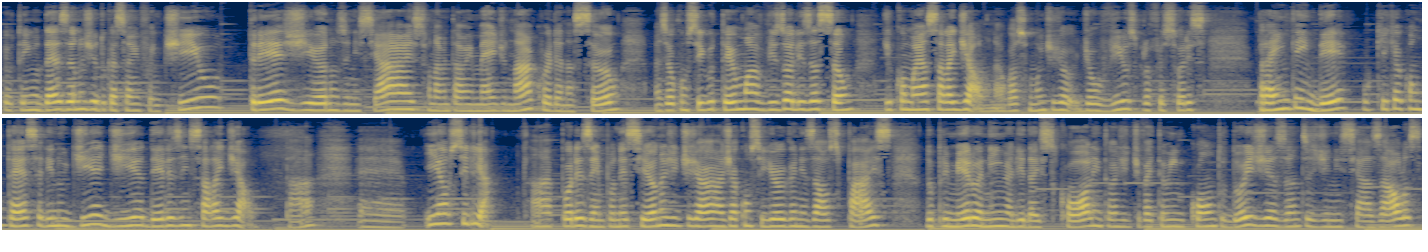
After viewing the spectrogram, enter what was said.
eu tenho 10 anos de educação infantil, três de anos iniciais, fundamental e médio na coordenação, mas eu consigo ter uma visualização de como é a sala de aula. Né? Eu gosto muito de, de ouvir os professores para entender o que, que acontece ali no dia a dia deles em sala de aula, tá? É, e auxiliar. Tá? Por exemplo, nesse ano a gente já, já conseguiu organizar os pais do primeiro aninho ali da escola, então a gente vai ter um encontro dois dias antes de iniciar as aulas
